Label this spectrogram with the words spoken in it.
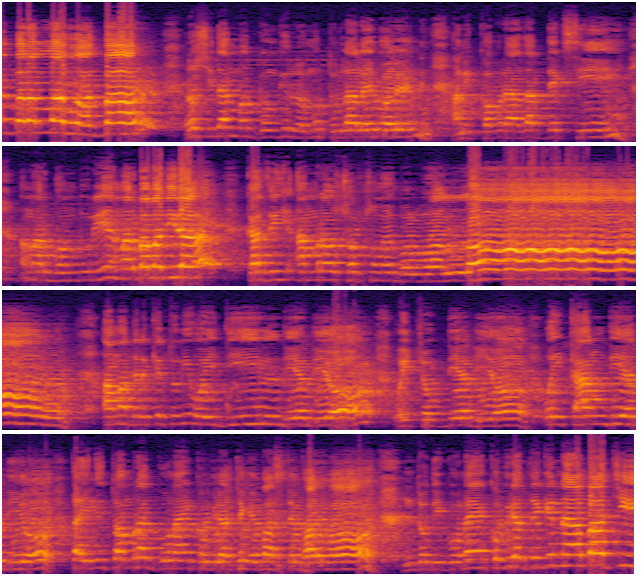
আকবার আল্লাহু আকবার। রশিদ আহমদ গঙ্গির রহমতুল্লাহ বলেন, আমি কবর আজাব দেখছি। আমার বন্ধুরে, আমার বাবাদিরা, কাজেই আমরাও সবসময় বলব, আল্লাহ, আমাদেরকে তুমি ওই দিল দিয়ে দিও, ওই চোখ দিয়ে দিও, ওই কান দিয়ে দিও, তাইলে তো আমরা গোনায় কবিরা থেকে বাঁচতে পারব। যদি গোনায় কবিরা থেকে না বাঁচি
